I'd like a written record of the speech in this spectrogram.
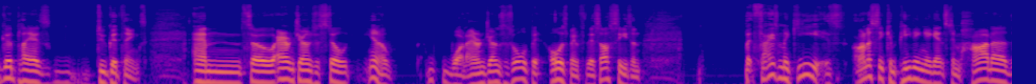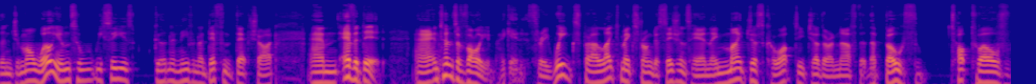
Good players do good things. And so Aaron Jones is still, you know, what Aaron Jones has always been, always been for this offseason. But Thais McGee is honestly competing against him harder than Jamaal Williams, who we see is good and even a different depth shot, um, ever did. Uh, in terms of volume, again, it's three weeks, but I like to make strong decisions here, and they might just co opt each other enough that they're both top 12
